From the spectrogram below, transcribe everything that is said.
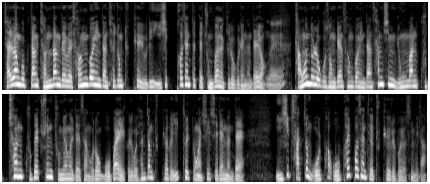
자유한국당 전당대회 선거인단 최종 투표율이 20%대 중반을 기록을 했는데요. 네. 당원들로 구성된 선거인단 36만 9,952명을 대상으로 모바일 그리고 현장 투표를 이틀 동안 실시를 했는데 24.58%의 투표율을 보였습니다.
